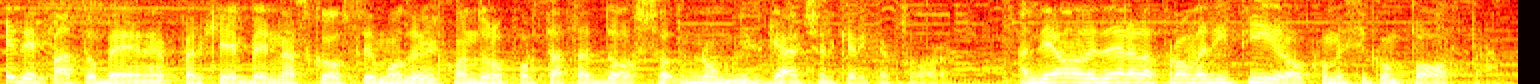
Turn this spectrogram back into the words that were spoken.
Ed è fatto bene perché è ben nascosto in modo che quando lo portate addosso non vi sgancia il caricatore. Andiamo a vedere la prova di tiro, come si comporta.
